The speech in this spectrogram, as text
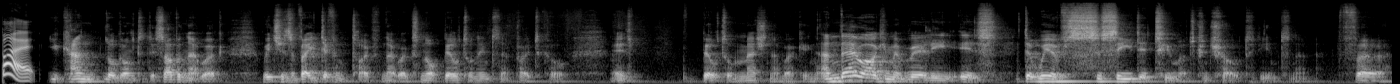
But you can log on to this other network, which is a very different type of network. It's not built on internet protocol. It's built on mesh networking. And their argument really is that we have seceded too much control to the internet for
